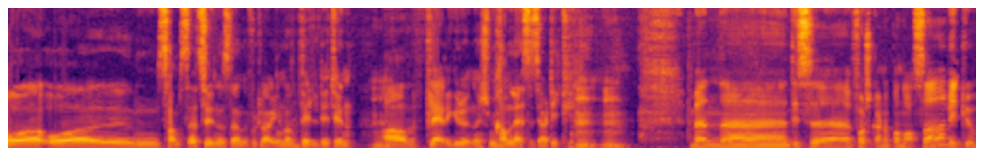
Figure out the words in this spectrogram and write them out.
Og, og eh, Samset synes denne forklaringen var veldig tynn, av flere grunner, som kan leses i artikkelen. Men uh, disse forskerne på NASA virker jo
